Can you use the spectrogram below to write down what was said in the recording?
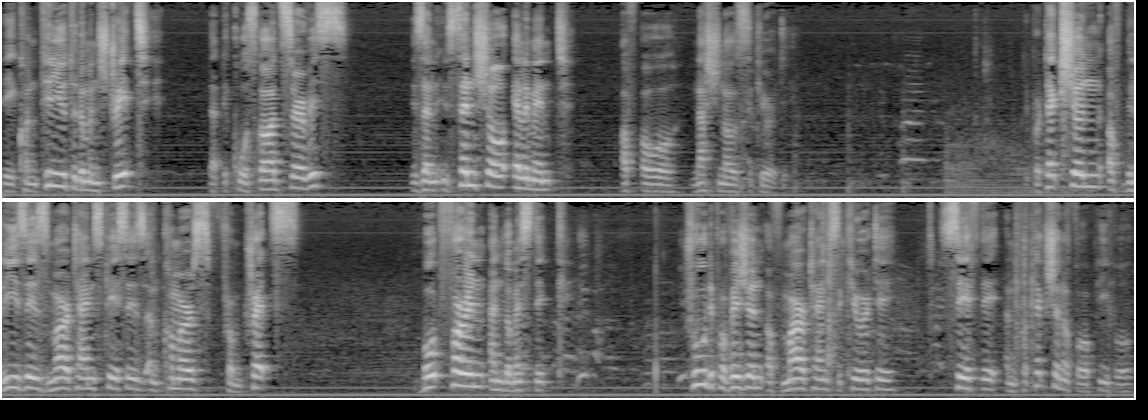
They continue to demonstrate that the Coast Guard service is an essential element of our national security. The protection of Belize's maritime spaces and commerce from threats, both foreign and domestic, through the provision of maritime security, safety, and protection of our people,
